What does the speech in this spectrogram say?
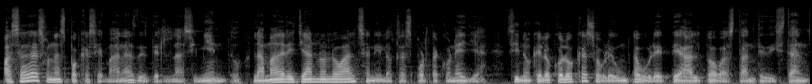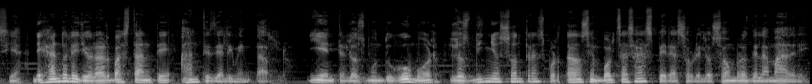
Pasadas unas pocas semanas desde el nacimiento, la madre ya no lo alza ni lo transporta con ella, sino que lo coloca sobre un taburete alto a bastante distancia, dejándole llorar bastante antes de alimentarlo y entre los mundugumor, los niños son transportados en bolsas ásperas sobre los hombros de la madre.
